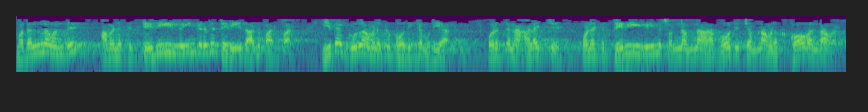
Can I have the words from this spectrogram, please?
முதல்ல வந்து அவனுக்கு தெரியலைங்கிறது தெரியுதான்னு பார்ப்பார். இத குரு அவனுக்கு போதிக்க முடியாது. ஒருத்தனை அழைச்சு உனக்கு தெரியலன்னு சொன்னோம்னா போதிச்சோம்னா அவனுக்கு கோபம் தான் வரும்.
